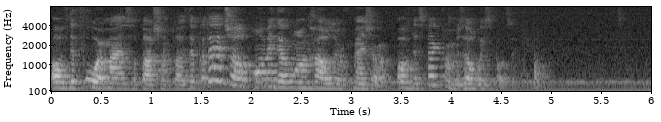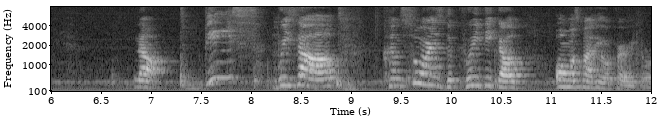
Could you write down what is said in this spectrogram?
of the four minus the Laplacian plus the potential, omega one Hausdorff measure of the spectrum is always positive. Now, this result concerns the critical almost Mathieu operator.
